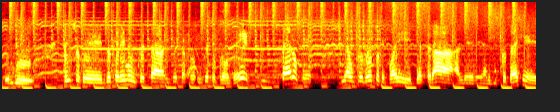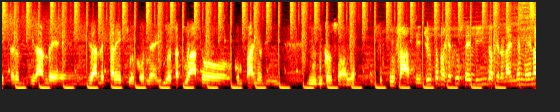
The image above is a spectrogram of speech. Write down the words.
quindi penso che giocheremo in, questa, in, questa in questo fronte. E spero che sia un prodotto che poi piacerà alle, alle discoteche e spero di girarle, girarle parecchio con il mio tatuato compagno di, di, di console. Infatti, giusto perché tu sei lindo che non hai nemmeno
